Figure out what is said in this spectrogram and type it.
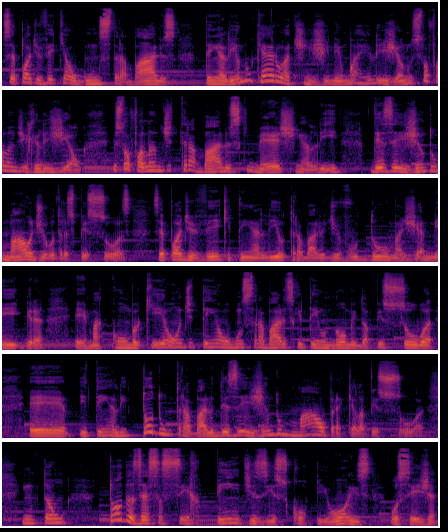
você pode ver que alguns trabalhos tem ali. Eu não quero atingir nenhuma religião, não estou falando de religião, estou falando de trabalhos que mexem ali, desejando mal de outras pessoas. Você pode ver que tem ali o trabalho de voodoo, magia negra, é, macumba, que é onde tem alguns trabalhos que tem o nome da pessoa é, e tem ali todo um trabalho desejando mal para aquela pessoa. Então, todas essas serpentes e escorpiões, ou seja,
